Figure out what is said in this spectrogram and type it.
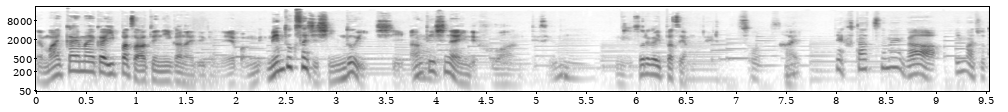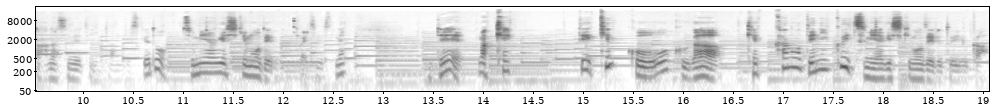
で毎回毎回一発当てに行かないといけないやっぱめめんどくさいししんどいし、安定しないんで不安ですよね。うんそれが一発やモデル。そうですね。はいで、2つ目が、今ちょっと話に出ていたんですけど、積み上げ式モデルってやつですね。で、まあ、けで結構多くが、結果の出にくい積み上げ式モデルというか、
